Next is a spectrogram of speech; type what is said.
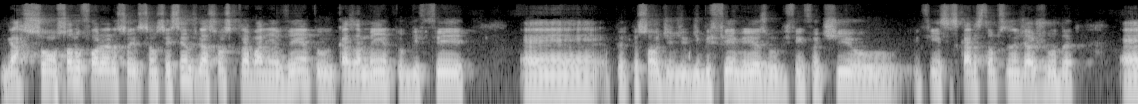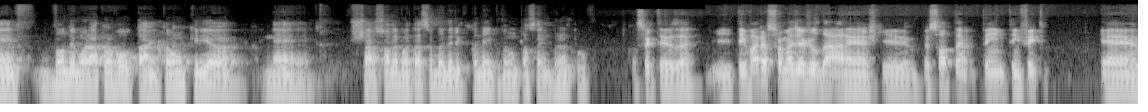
garçom, só no fórum são 600 garçons que trabalham em evento, casamento, buffet, é, o pessoal de, de, buffet mesmo, buffet infantil, enfim, esses caras estão precisando de ajuda, é, vão demorar para voltar. Então, eu queria né, só levantar essa bandeira aqui também, para não passar em branco. Com certeza. E tem várias formas de ajudar, né? Acho que o pessoal tá, tem, tem feito é,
